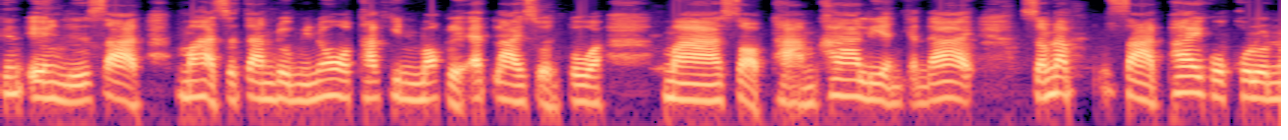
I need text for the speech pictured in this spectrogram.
ขึ้นเอง หรือศาสตร์ มหัศจรรย์โดมิโนทักกินบล็อกหรือแอดไลน์ส่วนตัว มาสอบถามค่าเรียนกันได้สำหรับศาสตร์ไพ่โคโคโลโน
